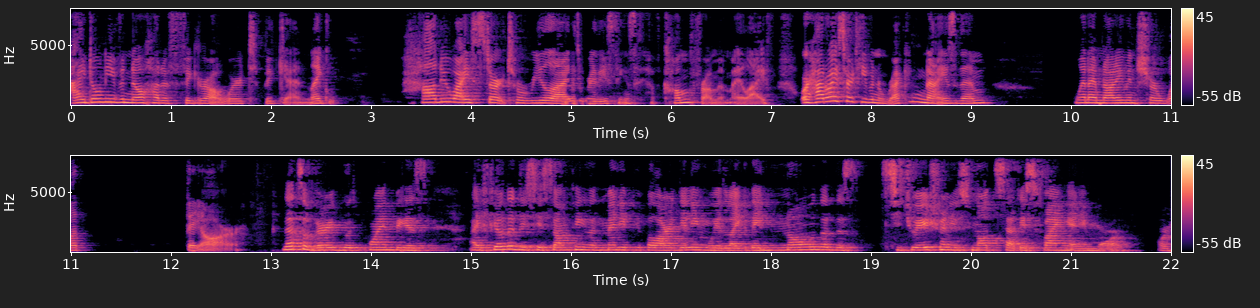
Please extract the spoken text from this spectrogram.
I don't even know how to figure out where to begin. Like, how do I start to realize where these things have come from in my life? Or how do I start to even recognize them when I'm not even sure what they are? That's a very good point because I feel that this is something that many people are dealing with. Like, they know that the situation is not satisfying anymore or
